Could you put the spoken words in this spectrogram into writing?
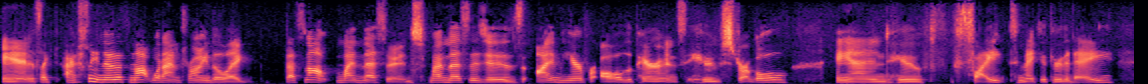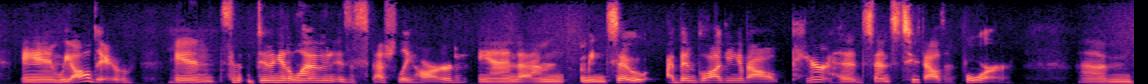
And it's like, actually, no, that's not what I'm trying to like. That's not my message. My message is I'm here for all the parents who struggle and who fight to make it through the day. And we all do. Mm-hmm. And doing it alone is especially hard. And um, I mean, so I've been blogging about parenthood since 2004. Um,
